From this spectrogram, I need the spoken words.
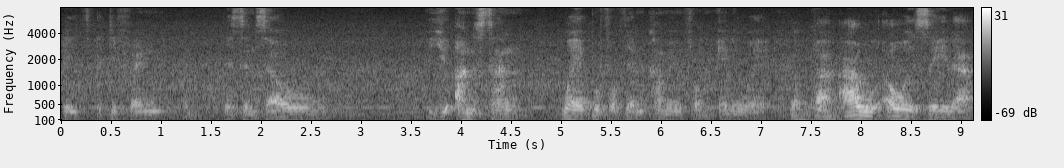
create a different listen. So you understand where both of them coming from anywhere. Okay. But I will always say that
